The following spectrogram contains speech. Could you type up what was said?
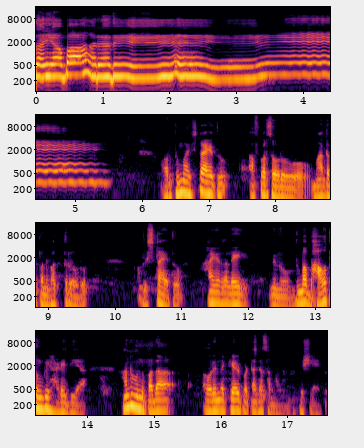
ದಯಬಾರದೆ ಅವ್ರು ತುಂಬ ಇಷ್ಟ ಆಯಿತು. ಅಫ್ಕೋರ್ಸ್ ಅವರು ಮಾದಪ್ಪನ ಭಕ್ತರು ಅವರು. ಅವ್ರು ಇಷ್ಟ ಆಯಿತು. ಹಾಗಿರದಲ್ಲಿ ನೀನು ತುಂಬ ಭಾವ ತುಂಬಿ ಹಾಡಿದ್ದೀಯಾ? ಅನ್ನೋ ಒಂದು ಪದ ಅವರಿಂದ ಕೇಳ್ಪಟ್ಟಾಗ ಸಮಾಧಾನ, ಖುಷಿ ಆಯಿತು.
